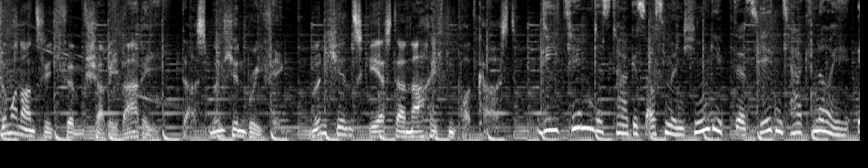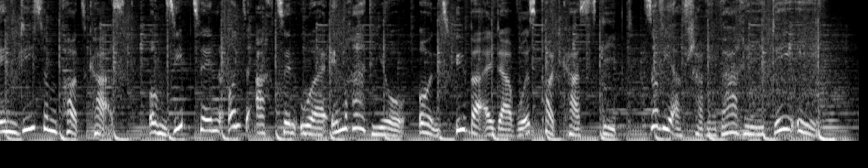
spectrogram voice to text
95.5 Charivari, das München Briefing, Münchens erster Nachrichtenpodcast. Die Themen des Tages aus München gibt es jeden Tag neu in diesem Podcast. Um 17 und 18 Uhr im Radio und überall da, wo es Podcasts gibt, sowie auf charivari.de.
